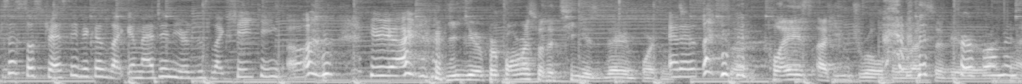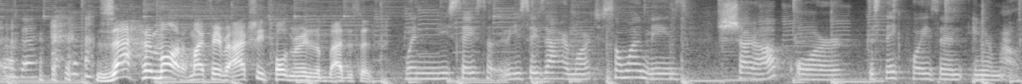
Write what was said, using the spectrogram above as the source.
this is so stressy because like imagine you're just like shaking oh here you are Your performance with the tea is very important. It is. So it plays a huge role for the rest of your performance life. okay Zahar Mar, my favorite. I actually told Marita to add this in. When you say so, you say Zahar Mar to someone means shut up or the snake poison in your mouth.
